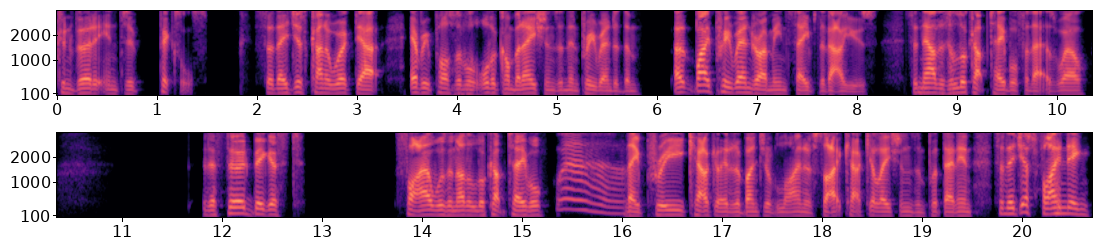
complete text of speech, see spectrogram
convert it into pixels. So they just kind of worked out every possible, all the combinations, and then pre-rendered them. Uh, by pre-render, I mean saved the values. So now there's a lookup table for that as well. The third biggest file was another lookup table. Wow. They pre calculated a bunch of line of sight calculations and put that in. So they're just finding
